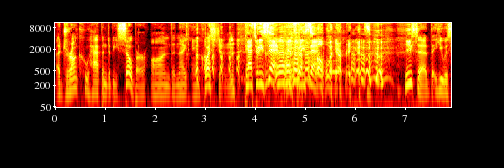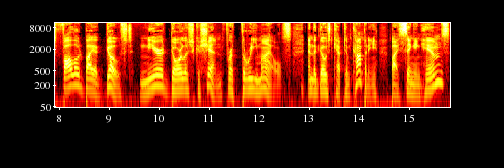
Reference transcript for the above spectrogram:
a drunk who happened to be sober on the night in question, That's what he said. That's what he said. Hilarious. he said that he was followed by a ghost near Doarlish Cashen for three miles, and the ghost kept him company by singing hymns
